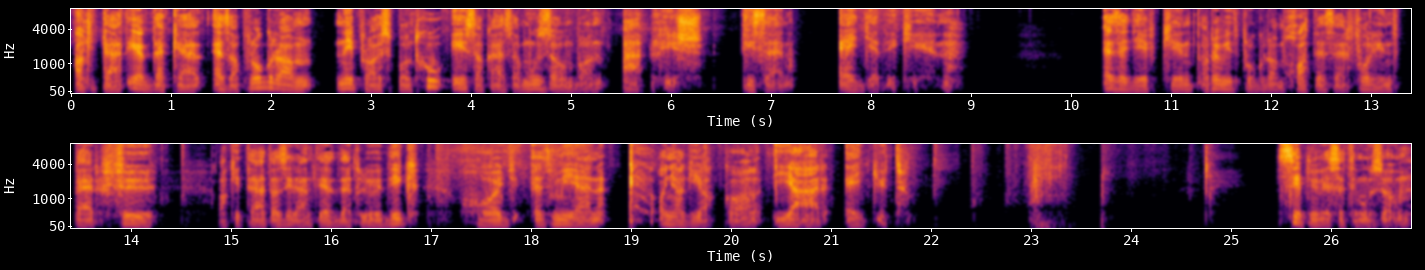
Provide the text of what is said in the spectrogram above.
Aki tehát érdekel ez a program, néprajz.hu, Éjszakáza Múzeumban április 11-én. Ez egyébként a rövid program 6000 forint per fő, aki tehát az iránt érdeklődik, hogy ez milyen anyagiakkal jár együtt. Szépművészeti Múzeum.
